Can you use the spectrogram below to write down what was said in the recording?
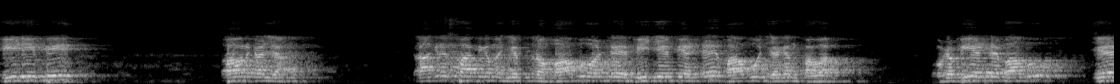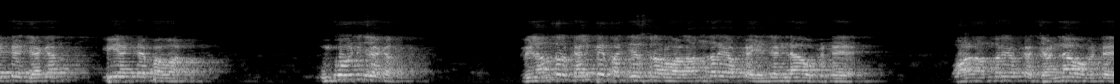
TDP Pawan Kalyan Congress పార్టీగా మనం చెప్తున్నాం. బాబు అంటే బీజేపీ అంటే బాబు జగన్ పవర్ ఒక బి అంటే బాబు జే అంటే జగన్ పి అంటే పవర్ ఇంకోటి జగన్. వీళ్ళందరూ కలిపే పనిచేస్తున్నారు వాళ్ళందరి యొక్క ఎజెండా ఒకటే. వాళ్ళందరి యొక్క జెండా ఒకటే.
